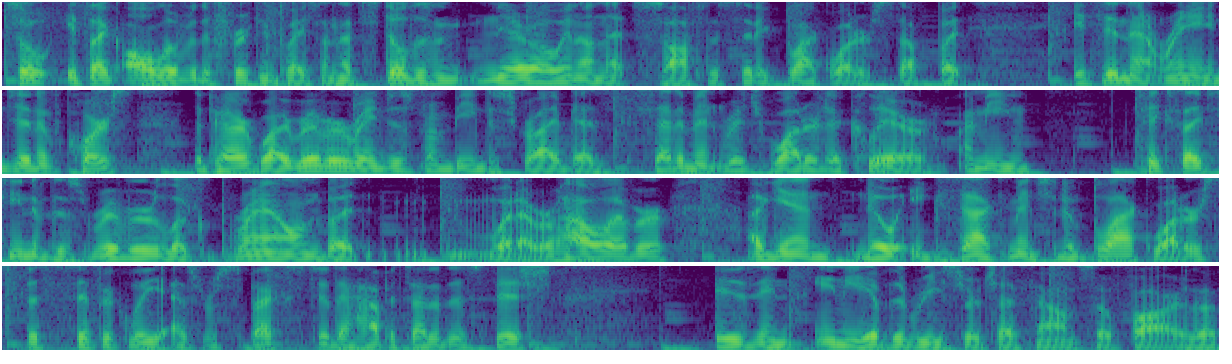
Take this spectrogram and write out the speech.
So it's like all over the freaking place. And that still doesn't narrow in on that soft, acidic blackwater stuff. But it's in that range. And of course, the Paraguay River ranges from being described as sediment rich water to clear. I mean, pics I've seen of this river look brown, but whatever. However, again, no exact mention of blackwater, specifically as respects to the habitat of this fish, is in any of the research I found so far. The,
